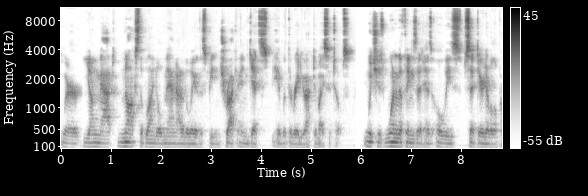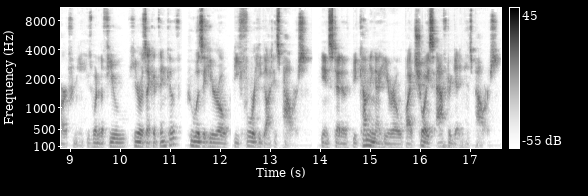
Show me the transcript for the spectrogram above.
where young Matt knocks the blind old man out of the way of the speeding truck and gets hit with the radioactive isotopes, which is one of the things that has always set Daredevil apart for me. He's one of the few heroes I could think of who was a hero before he got his powers, instead of becoming a hero by choice after getting his powers.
